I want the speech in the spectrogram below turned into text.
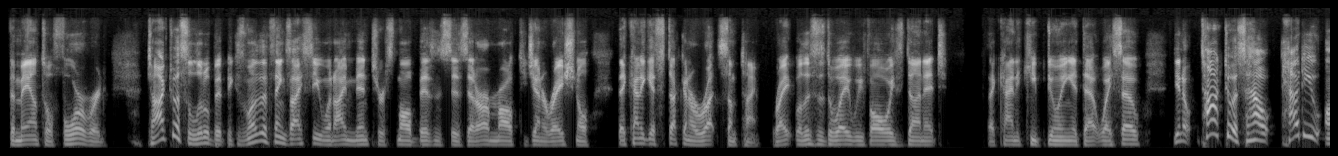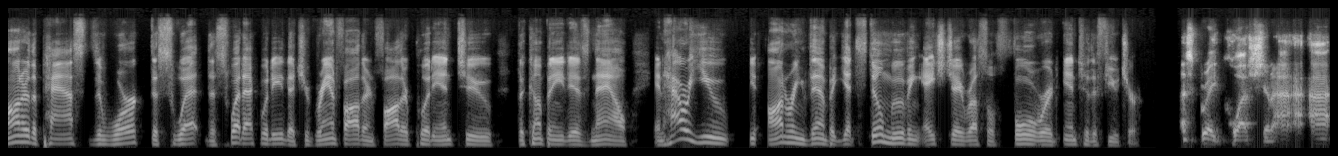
the mantle forward. Talk to us a little bit because one of the things I see when I mentor small businesses that are multi generational, they kind of get stuck in a rut sometime, right? Well, this is the way we've always done it. That kind of keep doing it that way. So, you know, talk to us how how do you honor the past, the work, the sweat, the sweat equity that your grandfather and father put into the company it is now, and how are you honoring them, but yet still moving HJ Russell forward into the future? That's a great question. I, I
